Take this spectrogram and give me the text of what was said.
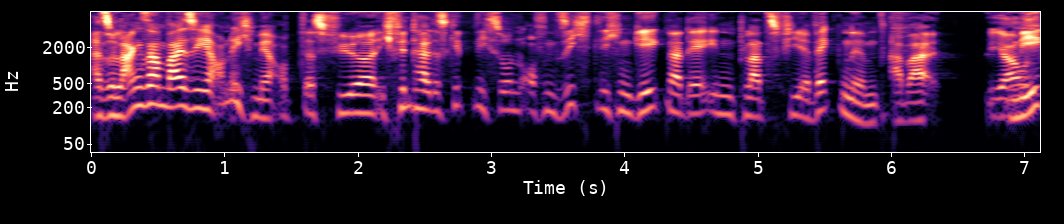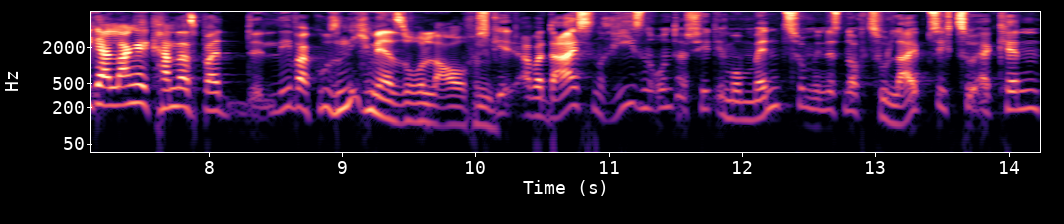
Also langsam weiß ich auch nicht mehr, ob das für. Ich finde halt, es gibt nicht so einen offensichtlichen Gegner, der ihnen Platz 4 wegnimmt. Aber Ja, mega lange kann das bei Leverkusen nicht mehr so laufen. Geht- Aber da ist ein Riesenunterschied im Moment zumindest noch zu Leipzig zu erkennen.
